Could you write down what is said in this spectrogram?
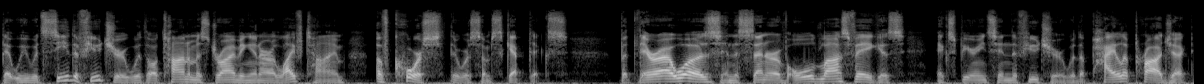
that we would see the future with autonomous driving in our lifetime, of course there were some skeptics. But there I was in the center of old Las Vegas experiencing the future with a pilot project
